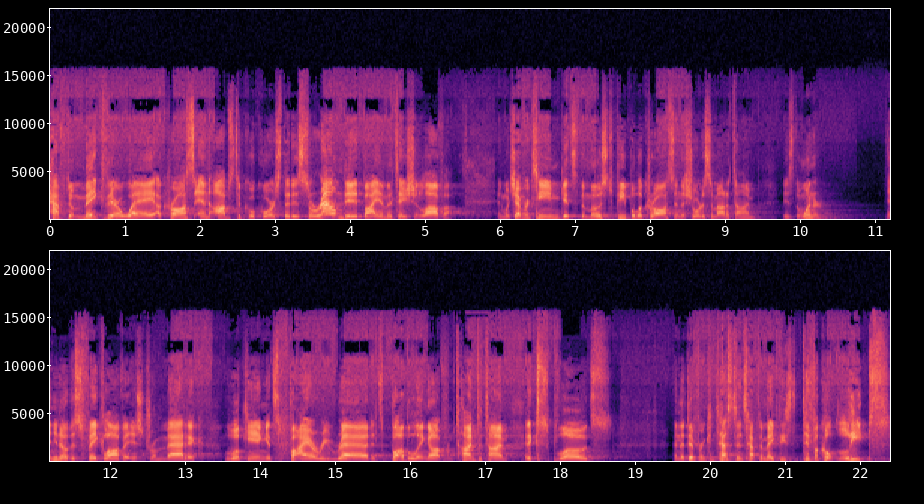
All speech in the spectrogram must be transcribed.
have to make their way across an obstacle course that is surrounded by imitation lava. And whichever team gets the most people across in the shortest amount of time is the winner. And you know, this fake lava is dramatic looking, it's fiery red, it's bubbling up from time to time, it explodes. And the different contestants have to make these difficult leaps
